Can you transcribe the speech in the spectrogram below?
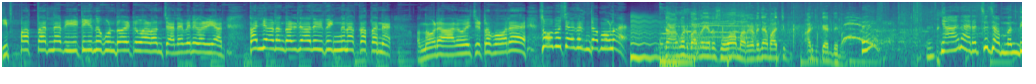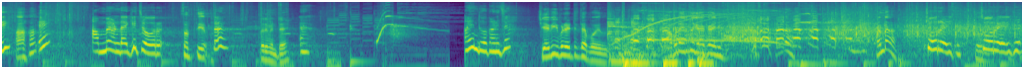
ഇപ്പൊ തന്നെ വീട്ടിൽ നിന്ന് കൊണ്ടുപോയിട്ട് വേണം ചെലവിന് കഴിയാൻ. കല്യാണം കഴിഞ്ഞാലും ഇത് ഇങ്ങനൊക്കെ തന്നെ. ഒന്നുകൂടെ ആലോചിച്ചിട്ട് പോലെ സോമശേഖരന്റെ മോളെ. ഞാൻ അങ്ങോട്ട് പറഞ്ഞ എന്റെ സ്വഭാവം മാറി കേട്ടോ ഞാൻ വാച്ച് അടിച്ച് കയറി ഏ, ഞാൻ അരച്ച ചമ്മന്തി. ആഹാ. ഏ, അമ്മ ഉണ്ടാക്കിയ ചോറ്. സത്യം. ഒരു മിനിറ്റ്. ആ. എന്തുവാ കാണിച്ചേ? ചെവി ഇവിടെ ഇട്ടിട്ടാ പോയത്. അവിടെ ഇരുന്ന് കേൾക്കാൻ എനിക്ക്. കണ്ട ചോറ് കഴിക്കും ചോറ് കഴിക്കും.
